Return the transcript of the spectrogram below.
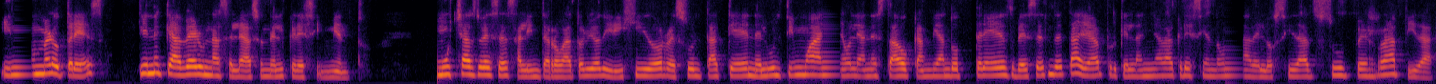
Y número tres, tiene que haber una aceleración del crecimiento. Muchas veces al interrogatorio dirigido resulta que en el último año le han estado cambiando tres veces de talla porque la niña va creciendo a una velocidad súper rápida.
